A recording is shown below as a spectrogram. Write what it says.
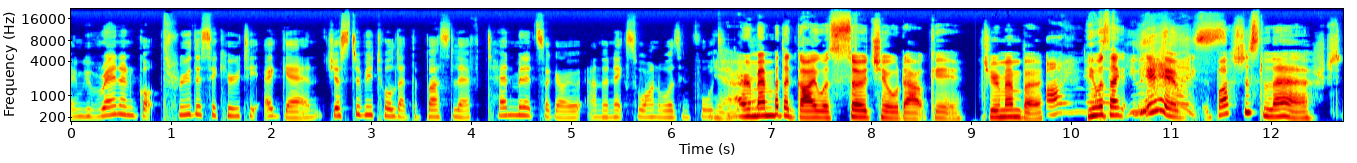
And we ran and got through the security again just to be told that the bus left 10 minutes ago and the next one was in 14 Yeah, I remember the guy was so chilled out gear. Do you remember? I know. He was like, he was "Yeah, like- bus just left,"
